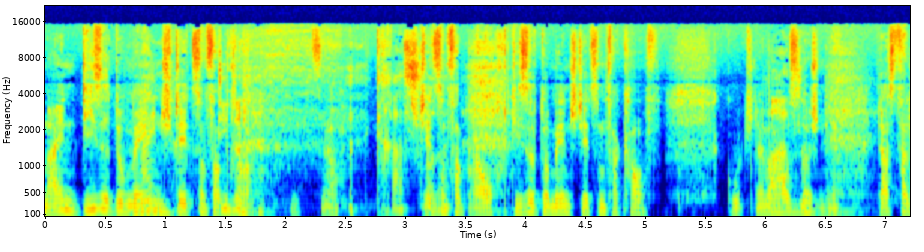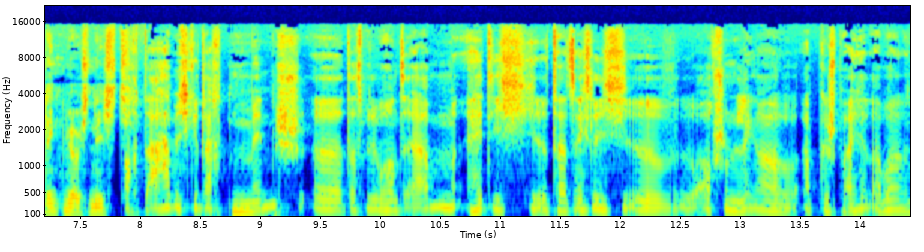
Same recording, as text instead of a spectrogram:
Nein, diese Domain Nein, steht zum Verbrauch. Do- Ja, Krass, steht oder? zum Verbrauch. Diese Domain steht zum Verkauf. Gut, schnell mal Wahnsinn. auslöschen hier. Das verlinken wir euch nicht. Auch da habe ich gedacht, Mensch, äh, das mit dem Horns Erben hätte ich tatsächlich äh, auch schon länger abgespeichert, aber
